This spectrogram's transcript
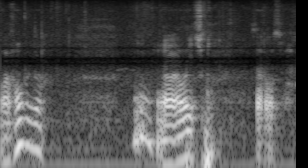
вагою і невеличкий за розміром.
